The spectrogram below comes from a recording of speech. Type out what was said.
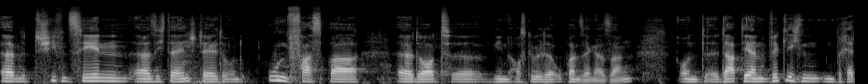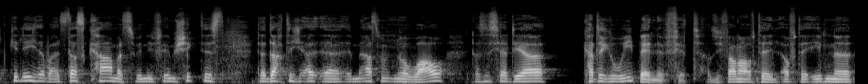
äh, mit schiefen Zähnen äh, sich da hinstellte und unfassbar äh, dort äh, wie ein ausgebildeter Opernsänger sang. Und äh, da habt ihr wirklich ein, ein, Brett gelegt, aber als das kam, als du in den Film schicktest, da dachte ich äh, äh, im ersten Moment nur, wow, das ist ja der Kategorie-Benefit. Also ich war mal auf der, auf der Ebene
